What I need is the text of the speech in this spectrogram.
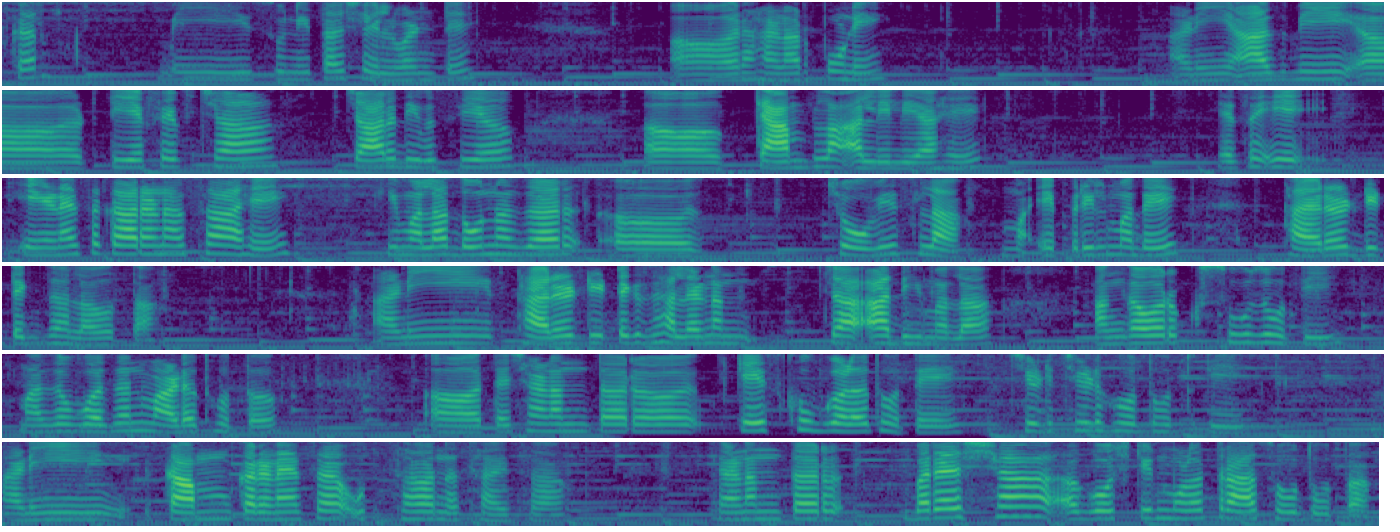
नमस्कार. मी सुनीता शेलवंटे राहणार पुणे. आणि आज मी टी एफ एफच्या चार दिवसीय कॅम्पला आलेली आहे. याचं ये येण्याचं कारण असं आहे की मला दोन हजार चोवीसला म एप्रिलमध्ये थायरॉईड डिटेक्ट झाला होता. आणि थायरॉईड डिटेक्ट झाल्यानंतरच्या आधी मला अंगावर सूज होती. माझं वजन वाढत होतं. त्याच्यानंतर केस खूप गळत होते चिडचिड होत होती आणि काम करण्याचा उत्साह नसायचा. त्यानंतर बऱ्याचशा गोष्टींमुळं त्रास होत होता.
